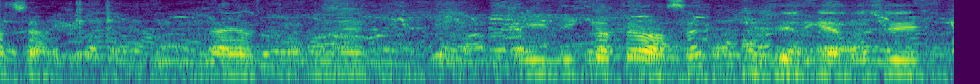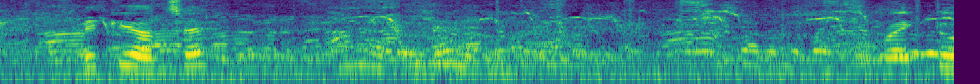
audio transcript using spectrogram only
আচ্ছা। যাই হোক এই দিকটাতেও আছে। এদিকে বুঝি বিক্রি হচ্ছে। আমরা একটু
